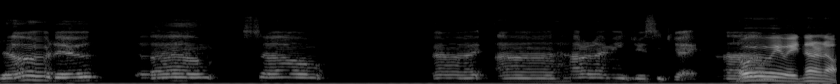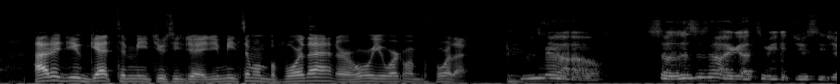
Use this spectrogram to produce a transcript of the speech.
No, dude. Um. So, uh, uh, how did I meet Juicy J? Um, oh, wait, wait, wait. No, no, no. How did you get to meet Juicy J? Did you meet someone before that? Or who were you working with before that? No. So this is how I got to meet Juicy J.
